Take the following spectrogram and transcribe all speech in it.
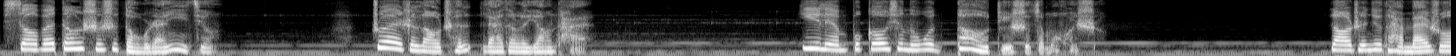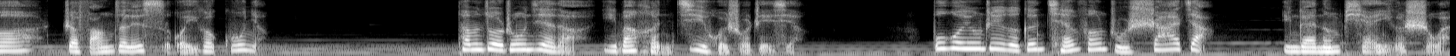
小白当时是陡然一惊，拽着老陈来到了阳台，一脸不高兴的问：“到底是怎么回事？”老陈就坦白说：“这房子里死过一个姑娘。”他们做中介的，一般很忌讳说这些。不过用这个跟前房主杀价，应该能便宜个十万。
